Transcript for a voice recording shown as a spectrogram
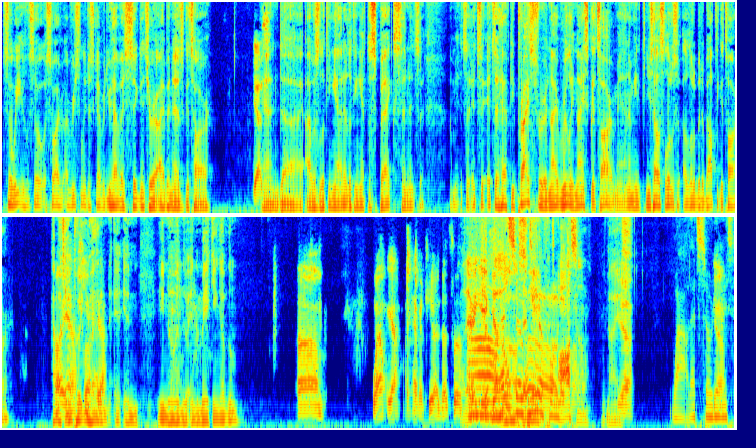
So we so so I, I recently discovered you have a signature Ibanez guitar, Yes. and uh, I, I was looking at it, looking at the specs, and it's a, I mean it's a, it's a, it's a hefty price for a ni- really nice guitar, man. I mean, can you tell us a little a little bit about the guitar? How Oh, much yeah, input you had yeah. in, in you know in the in the making of them? Um, well, yeah, I have it here. That's a, Oh, there you Oh, go. that's so That's beautiful. awesome. Nice. yeah, Wow, that's so Yeah. nice.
